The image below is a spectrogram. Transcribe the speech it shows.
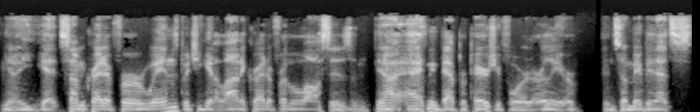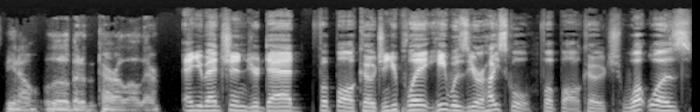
you know, you get some credit for wins, but you get a lot of credit for the losses. And, you know, I, I think that prepares you for it earlier. And so maybe that's, you know, a little bit of a parallel there. And you mentioned your dad football coach and you play he was your high school football coach. What was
